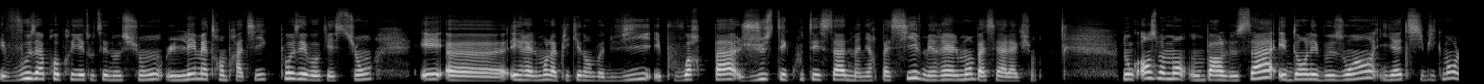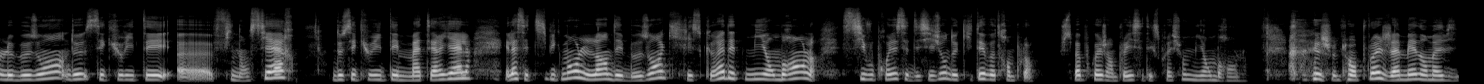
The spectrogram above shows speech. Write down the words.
et vous approprier toutes ces notions, les mettre en pratique, poser vos questions et, euh, et réellement l'appliquer dans votre vie et pouvoir pas juste écouter ça de manière passive, mais réellement passer à l'action. Donc en ce moment, on parle de ça, et dans les besoins, il y a typiquement le besoin de sécurité euh, financière, de sécurité matérielle, et là c'est typiquement l'un des besoins qui risquerait d'être mis en branle si vous prenez cette décision de quitter votre emploi. Je sais pas pourquoi j'ai employé cette expression mis en branle. je ne l'emploie jamais dans ma vie.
